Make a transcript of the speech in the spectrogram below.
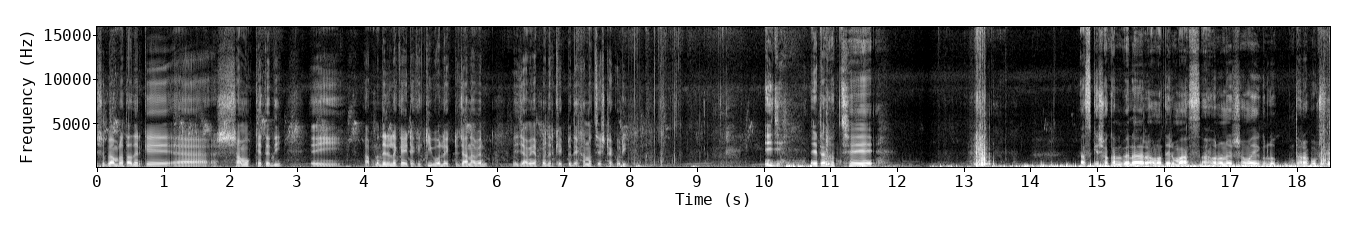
হিসেবে আমরা তাদেরকে শামুক খেতে দিই। এই আপনাদের এলাকায় এটাকে কি বলে একটু জানাবেন। এই যে আমি আপনাদেরকে একটু দেখানোর চেষ্টা করি। এই যে, এটা হচ্ছে আজকে সকালবেলার আমাদের মাছ আহরণের সময় এগুলো ধরা পড়ছে।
